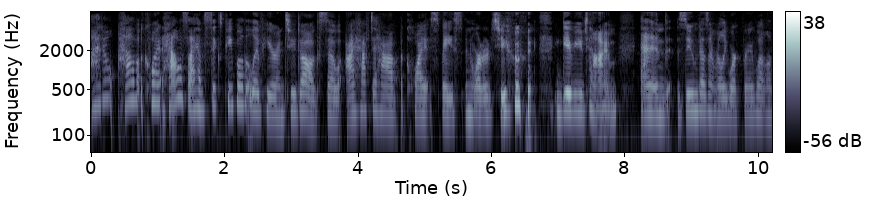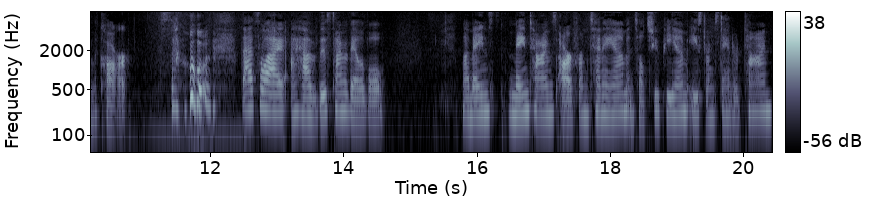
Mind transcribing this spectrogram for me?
I don't have a quiet house. I have six people that live here and two dogs. So I have to have a quiet space in order to give you time. And Zoom doesn't really work very well in the car. So that's why I have this time available. My main main times are from 10 a.m. until 2 p.m. Eastern Standard Time.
